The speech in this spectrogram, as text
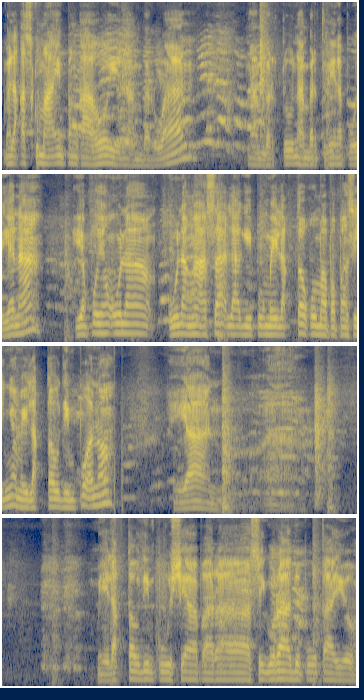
malakas kumain pang kahoy. Number 1, number 2, number 3 na po yan ha. Yan po yung una, unang hasa, lagi po may laktaw, kung mapapansin nyo, may laktaw din po ano. Ayan. May laktaw din po siya para sigurado po tayo.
